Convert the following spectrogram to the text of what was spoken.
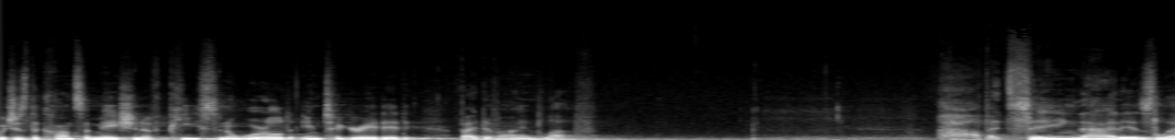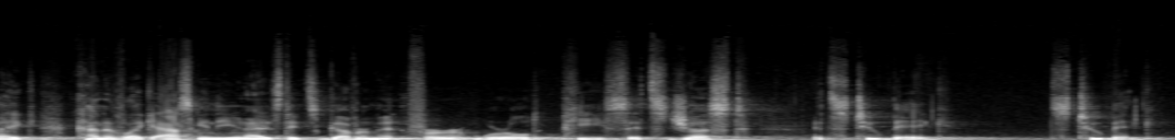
which is the consummation of peace in a world integrated by divine love. Oh, but saying that is like kind of like asking the United States government for world peace. It's just, it's too big. It's too big.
